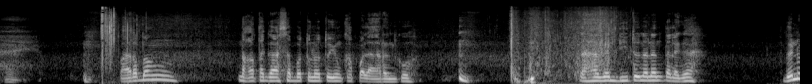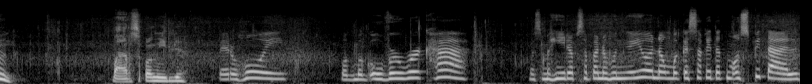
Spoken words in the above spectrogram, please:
Ay, para bang nakataga sa bato na to yung kapalaran ko. Nahagan dito na lang talaga. Ganun. Para sa pamilya. Pero hoy, wag mag-overwork ha. Mas mahirap sa panahon ngayon ang magkasakit at maospital.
